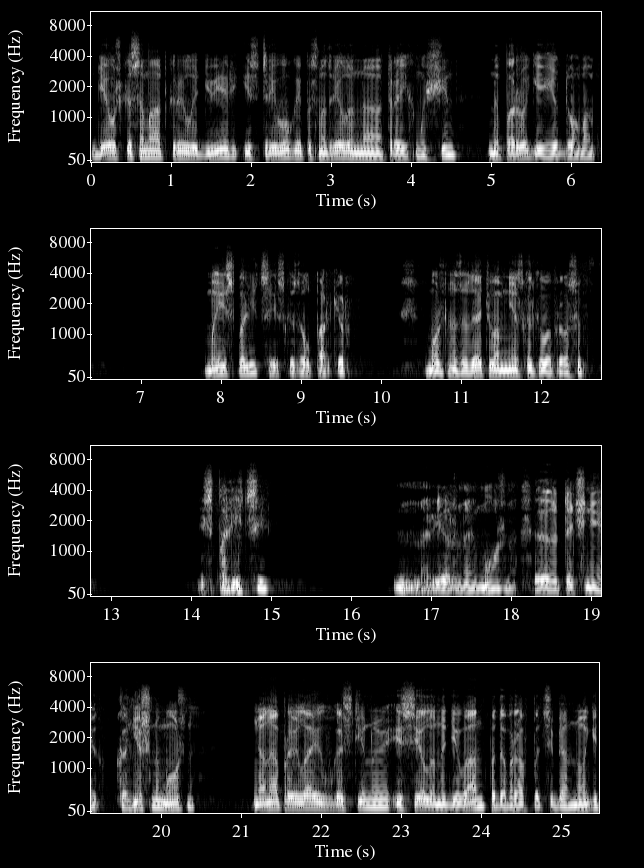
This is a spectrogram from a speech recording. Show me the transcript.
Девушка сама открыла дверь и с тревогой посмотрела на троих мужчин на пороге ее дома. «Мы из полиции», — сказал Паркер. «Можно задать вам несколько вопросов?» «Из полиции?» «Наверное, можно. Э, точнее, конечно, можно». Она провела их в гостиную и села на диван, подобрав под себя ноги.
